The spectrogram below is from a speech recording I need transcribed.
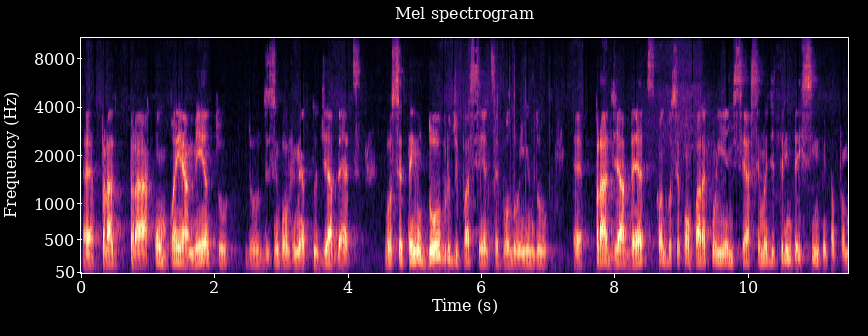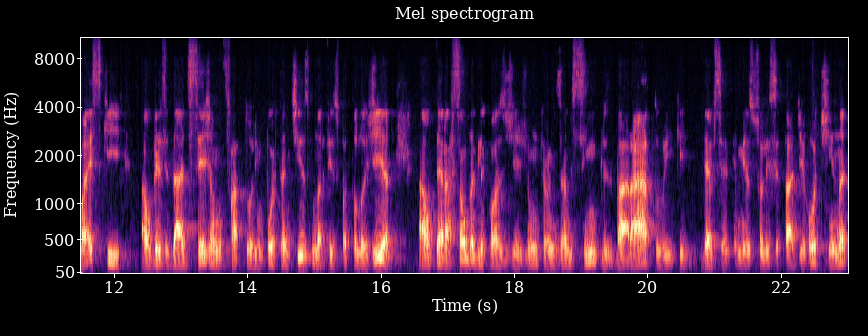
é, para acompanhamento do desenvolvimento do diabetes. Você tem o dobro de pacientes evoluindo é, para diabetes quando você compara com IMC acima de 35. Então, por mais que a obesidade seja um fator importantíssimo na fisiopatologia, a alteração da glicose de jejum, que é um exame simples, barato e que deve ser mesmo solicitado de rotina,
